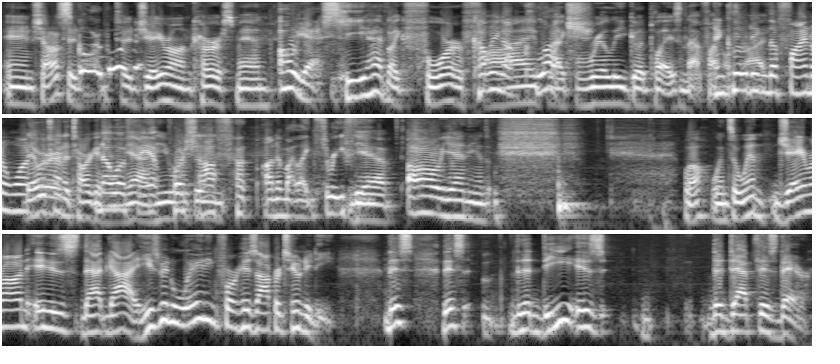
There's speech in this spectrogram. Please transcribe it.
and shout out to Scoreboard to. Jayron Kearse, man. Oh yes, He had like four or Coming up five like really good plays in that final, including drive. the final one. They were trying to target Noah him. Yeah, Fant he pushed off on him by like three feet. yeah. Oh yeah, in the end. Well, win's a win. J-Ron is that guy. He's been waiting for his opportunity. This this the D is the depth is there.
